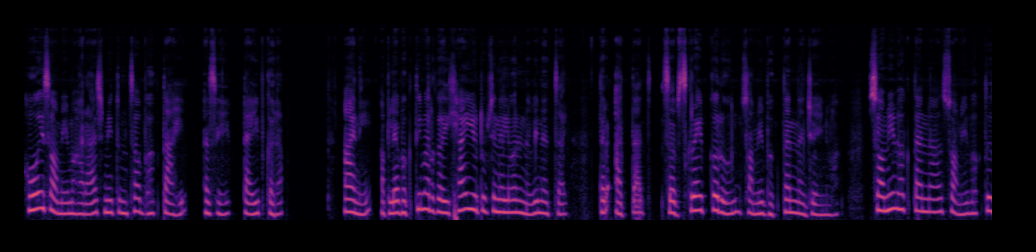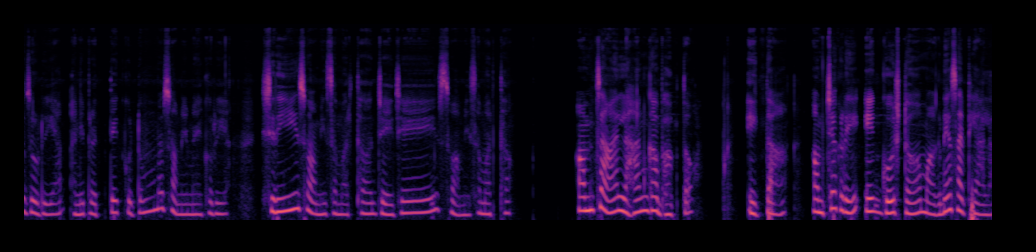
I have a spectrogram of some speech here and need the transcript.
होय स्वामी महाराज मी तुमचा भक्त आहे असे टाईप करा. आणि आपल्या भक्तिमार्ग ह्या यूट्यूब चॅनलवर नवीन असाल तर आत्ताच सबस्क्राईब करून स्वामी भक्तांना जॉईन व्हा. स्वामी भक्तांना स्वामी भक्त जोडूया आणि प्रत्येक कुटुंब स्वामीमय करूया. श्री स्वामी समर्थ जय जय स्वामी समर्थ. आमचा लहानगा भक्त. एकदा आमच्याकडे एक गोष्ट मागण्यासाठी आला.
